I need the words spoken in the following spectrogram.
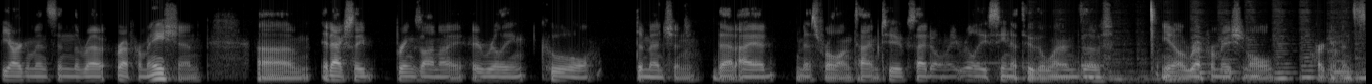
the arguments in the Re- Reformation, um, it actually brings on a, a really cool dimension that I had missed for a long time too, because I'd only really seen it through the lens of you know reformational arguments.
